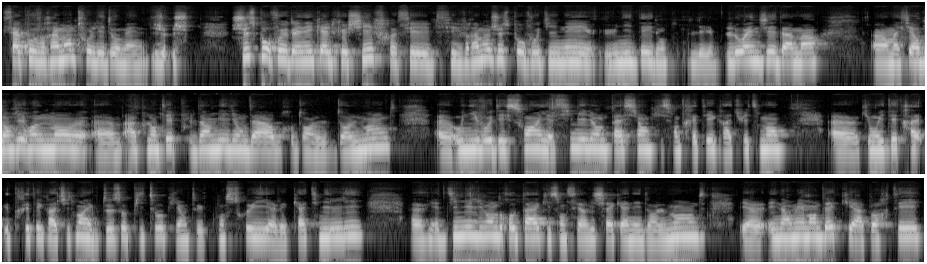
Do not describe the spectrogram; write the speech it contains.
ça couvre vraiment tous les domaines. Je, je, juste pour vous donner quelques chiffres, c'est vraiment juste pour vous donner une idée. Donc, l'ONG DAMA, euh, en matière d'environnement, euh, a planté plus d'un million d'arbres dans, le, dans le monde. Euh, au niveau des soins, il y a 6 millions de patients qui sont traités gratuitement, euh, qui ont été traités gratuitement avec deux hôpitaux qui ont été construits avec 4000 lits. Euh, il y a 10 millions de repas qui sont servis chaque année dans le monde. Il y a énormément d'aide qui est apportée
